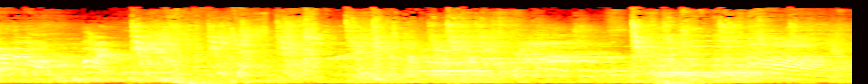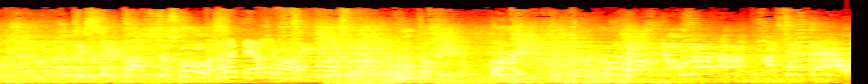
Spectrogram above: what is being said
There they are! Fire! The escape pod's just full. I like the other one. We'll cover you. Hurry! No, no, not up! I said down!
